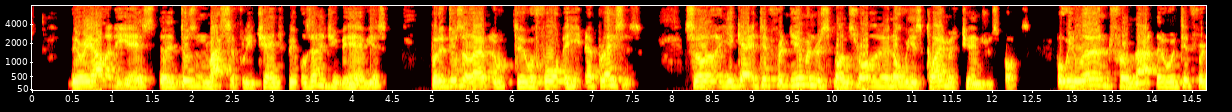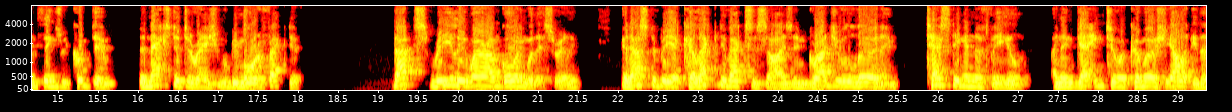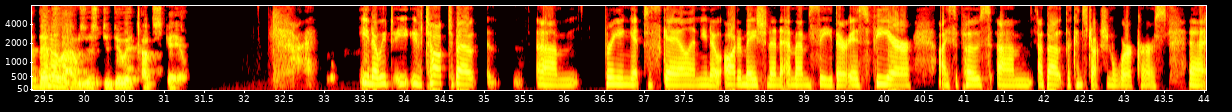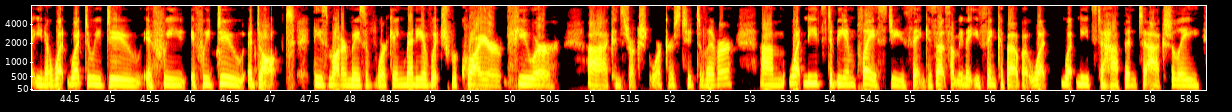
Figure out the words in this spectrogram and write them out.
The reality is that it doesn't massively change people's energy behaviours, but it does allow them to afford to heat their places. So you get a different human response rather than an obvious climate change response. But we learned from that there were different things we could do. The next iteration would be more effective. That's really where I'm going with this, really. It has to be a collective exercise in gradual learning, testing in the field, and then getting to a commerciality that then allows us to do it at scale. You know, you've talked about um, bringing it to scale and you know automation and mmc there is fear i suppose um, about the construction workers. Uh, you know what what do we do if we if we do adopt these modern ways of working many of which require fewer uh, construction workers to deliver? Um, what needs to be in place do you think? Is that something that you think about but what what needs to happen to actually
